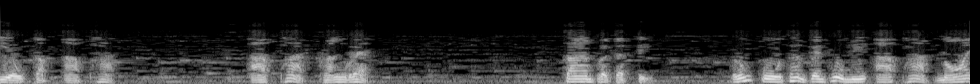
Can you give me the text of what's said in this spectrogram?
กี่ยวกับอาพาธอาพาธครั้งแรก ตามปกติหลวงปู่ท่านเป็นผู้มีอาพาธน้อย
